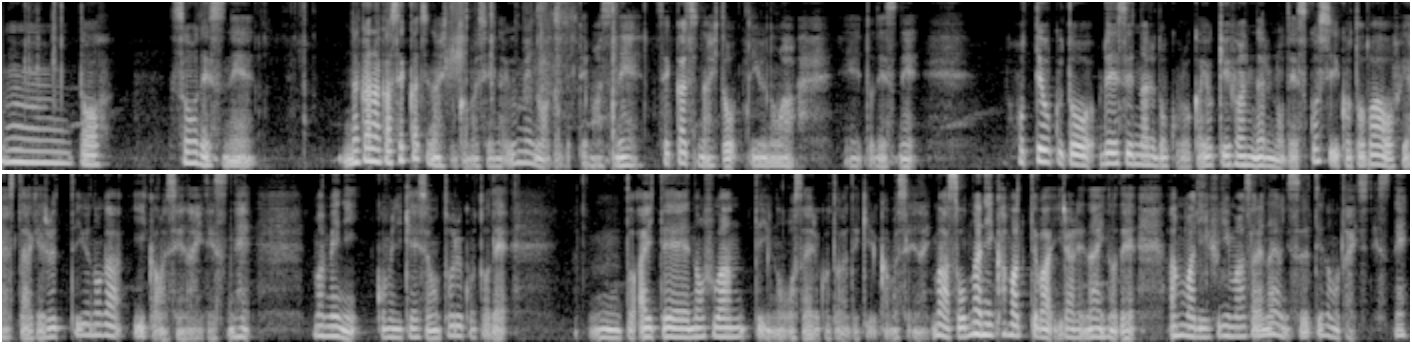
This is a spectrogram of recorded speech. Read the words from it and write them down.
うーんとそうですね。なかなかせっかちな人かもしれない。運命の輪が出てますね。せっかちな人っていうのはえっ、ー、とですね。放っておくと冷静になるどころか余計不安になるので少し言葉を増やしてあげるっていうのがいいかもしれないですね。まあ、目にコミュニケーションを取ることでうんと相手の不安っていうのを抑えることができるかもしれない。まあそんなに構ってはいられないのであんまり振り回されないようにするっていうのも大事ですね。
